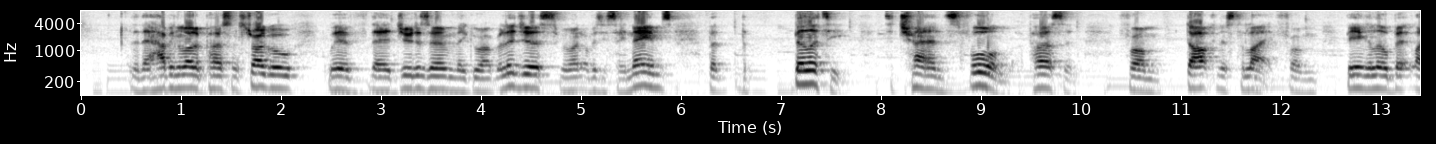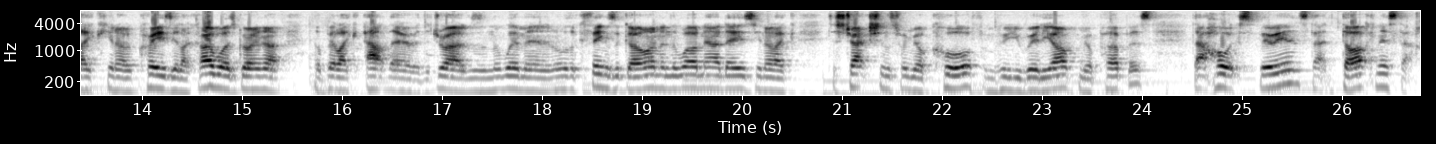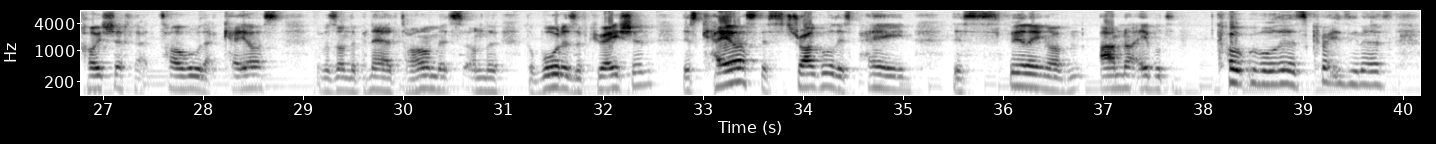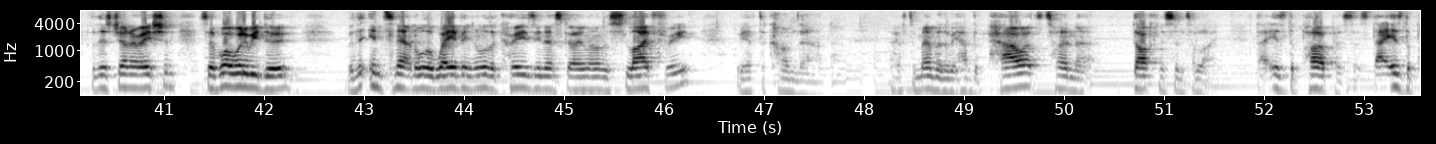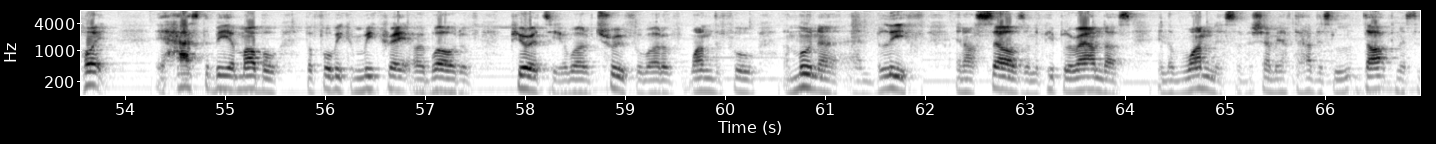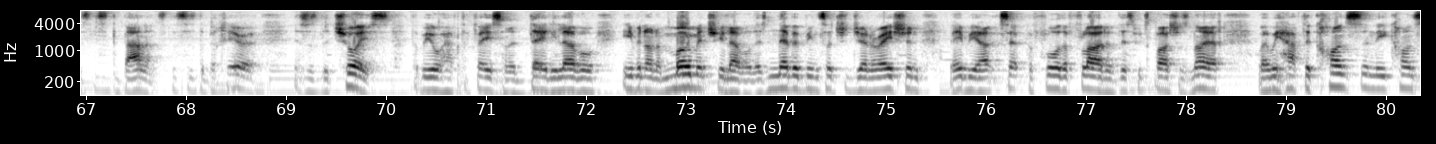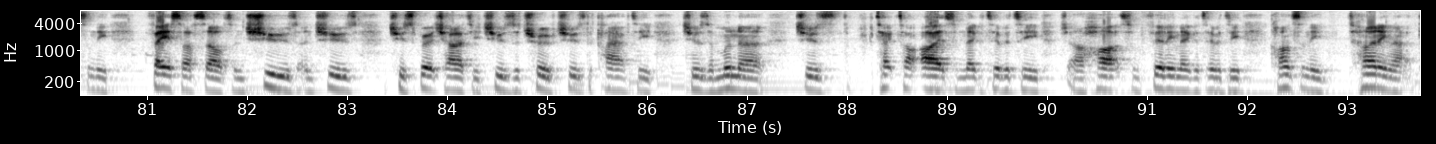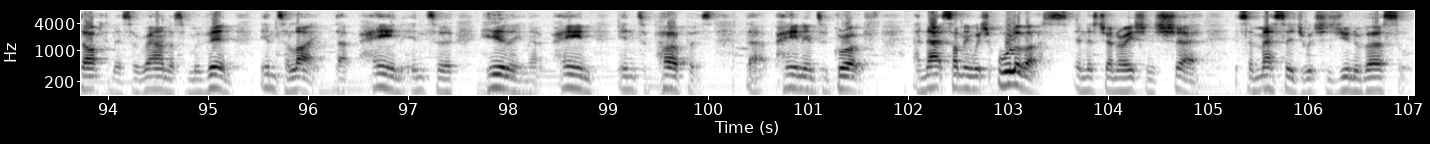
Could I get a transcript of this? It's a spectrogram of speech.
that they're having a lot of personal struggle with their Judaism. They grew up religious. We won't obviously say names, but the ability to transform a person from darkness to light, from being a little bit like, you know, crazy like I was growing up, a little bit like out there with the drugs and the women and all the things that go on in the world nowadays, you know, like distractions from your core, from who you really are, from your purpose. That whole experience, that darkness, that choshech, that tohu, that chaos, it was on the Pnei Tehom, it's on the, the waters of creation. This chaos, this struggle, this pain, this feeling of I'm not able to cope with all this craziness for this generation. So what, what do we do? With the internet and all the waving and all the craziness going on in this life free, we have to calm down. We have to remember that we have the power to turn that darkness into light. That is the purpose. That's, that is the point. It has to be a mabul before we can recreate a world of purity, a world of truth, a world of wonderful amuna and belief in ourselves and the people around us, in the oneness of Hashem. We have to have this darkness, this, this is the balance, this is the Bechira, this is the choice that we all have to face on a daily level, even on a momentary level. There's never been such a generation, maybe uh, except before the flood of this week's Parshas Noach, where we have to constantly, constantly face ourselves and choose and choose choose spirituality choose the truth choose the clarity choose the munna choose to protect our eyes from negativity our hearts from feeling negativity constantly turning that darkness around us and within into light that pain into healing that pain into purpose that pain into growth. And that's something which all of us in this generation share. It's a message which is universal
